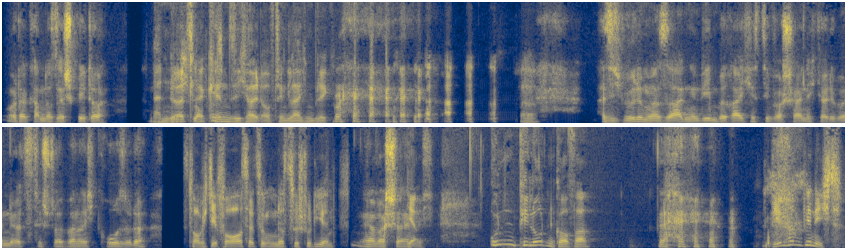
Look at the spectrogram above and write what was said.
Oder kam das erst später? Na, Nerds glaub, erkennen sich halt auf den gleichen Blick. Also ich würde mal sagen, in dem Bereich ist die Wahrscheinlichkeit, über Nerds zu stolpern, recht groß, oder? Das ist, glaube ich, die Voraussetzung, um das zu studieren. Ja, wahrscheinlich. Und ein Pilotenkoffer. Den haben wir nicht.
